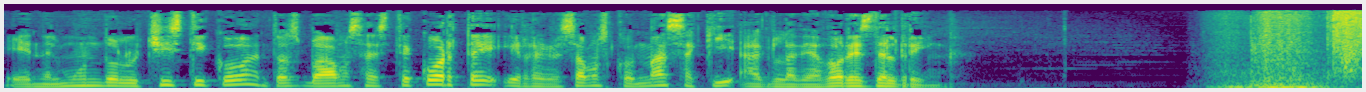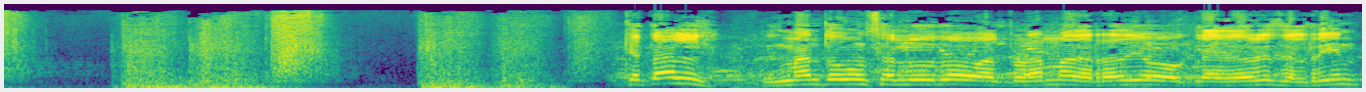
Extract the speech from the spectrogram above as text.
en el mundo luchístico. Entonces vamos a este corte y regresamos con más aquí a Gladiadores del Ring. ¿Qué tal? Les mando un saludo al programa de radio Gladiadores del Ring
